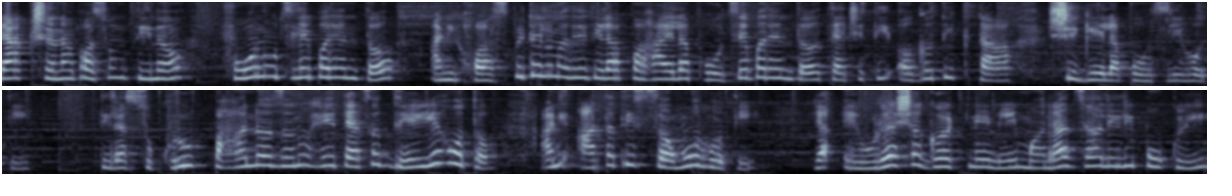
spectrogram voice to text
त्या क्षणापासून तिनं फोन उचलेपर्यंत आणि हॉस्पिटलमध्ये तिला पाहायला पोहोचेपर्यंत त्याची ती अगतिकता शिगेला पोहोचली होती. तिला सुखरूप पाहणं जणू हे त्याचं ध्येय होतं आणि आता ती समोर होती. या एवढ्याशा घटनेने मनात झालेली पोकळी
